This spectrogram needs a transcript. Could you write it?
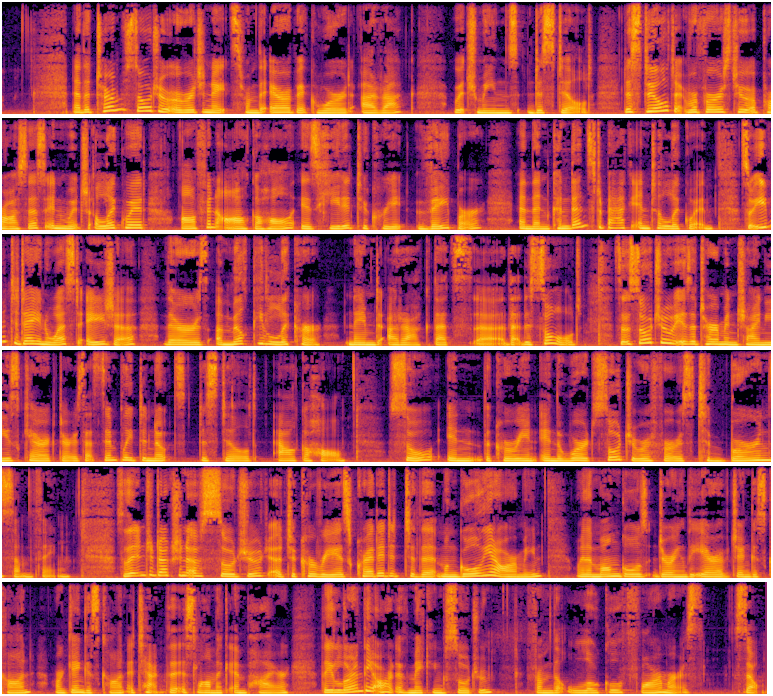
Now, the term soju originates from the Arabic word arak, which means distilled. Distilled refers to a process in which a liquid, often alcohol, is heated to create vapor and then condensed back into liquid. So even today in West Asia, there's a milky liquor named arak that's uh, that is sold. So soju is a term in Chinese characters that simply denotes distilled alcohol. So in the Korean, in the word soju refers to burn something. So the introduction of soju uh, to Korea is credited to the Mongolian army when the Mongols during the era of Genghis Khan or Genghis Khan attacked the Islamic Empire. They learned the art of making soju from the local farmers. So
